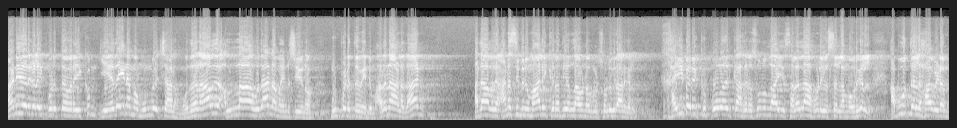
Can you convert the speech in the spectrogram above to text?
மனிதர்களை பொறுத்த வரைக்கும் எதை நம்ம முன் வச்சாலும் முதலாவது அல்லாஹு தான் நம்ம என்ன செய்யணும்? முற்படுத்த வேண்டும். அதனால தான் அதாவது அனசிபின் மாலிக் ரதி அவர்கள் சொல்லுகிறார்கள் ஹைபருக்கு போவதற்காக ரசூலுல்லாஹி சல்லல்லாஹு அலைஹி வஸல்லம் அவர்கள் அபூ தல்ஹாவிடம்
